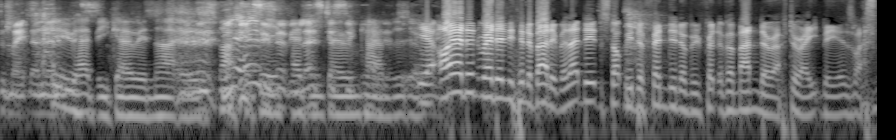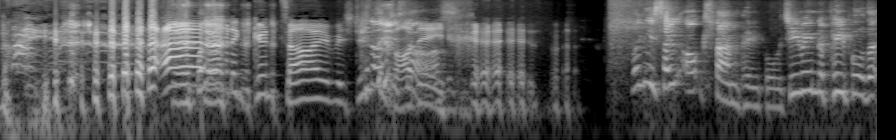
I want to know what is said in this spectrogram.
to make them too enemies. heavy going. That is. That's Yeah, a too big heavy. Let's just going avoid it. candidate. Yeah, I hadn't read anything about it, but that didn't stop me defending him in front of Amanda after eight beers last night. we're having a good time. It's just Can I a just body. When you say Oxfam people, do you mean the people that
